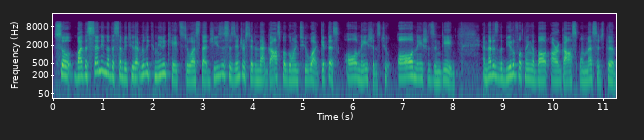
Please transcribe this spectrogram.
So by the sending of the 72, that really communicates to us that Jesus is interested in that gospel going to what? Get this, all nations, to all nations indeed. And that is the beautiful thing about our gospel message. The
